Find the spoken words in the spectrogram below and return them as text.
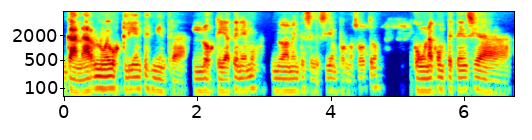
ganar nuevos clientes mientras los que ya tenemos nuevamente se deciden por nosotros, con una competencia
